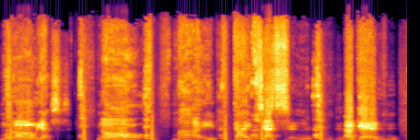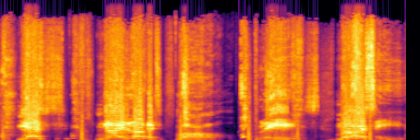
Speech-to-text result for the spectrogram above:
No, yes. No. My digestion. Again. Yes. I love it. Oh, please. Mercy.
